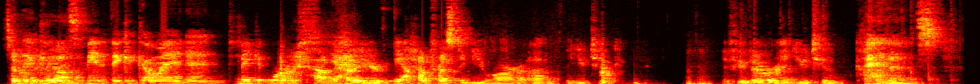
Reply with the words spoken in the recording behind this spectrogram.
So That it could really also mean that they could go in and, Make it worse. how, Yeah. how you're Yeah. how trusting you are of the YouTube community. Mhm. If you've ever read YouTube comments,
